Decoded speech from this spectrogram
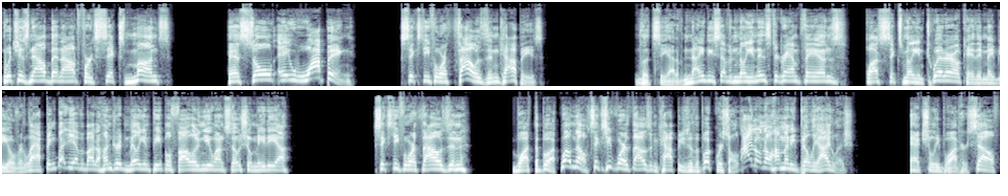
which has now been out for six months, has sold a whopping 64,000 copies. Let's see, out of 97 million Instagram fans, plus 6 million Twitter. Okay, they may be overlapping, but you have about 100 million people following you on social media. 64,000 bought the book. Well, no, 64,000 copies of the book were sold. I don't know how many Billie Eilish actually bought herself,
